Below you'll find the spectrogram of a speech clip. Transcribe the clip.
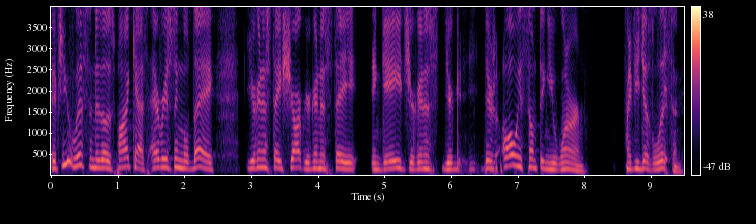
If you listen to those podcasts every single day, you're going to stay sharp. You're going to stay engaged. You're going to, you're, there's always something you learn if you just listen.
